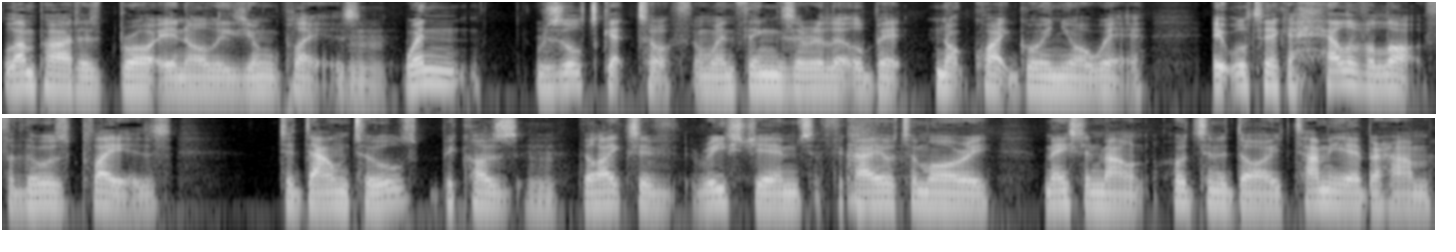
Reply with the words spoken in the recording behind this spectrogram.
Lampard has brought in all these young players. Mm. When results get tough and when things are a little bit not quite going your way, it will take a hell of a lot for those players to down tools because Mm. the likes of Reece James, Fikayo Tomori, Mason Mount, Hudson Odoi, Tammy Abraham,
